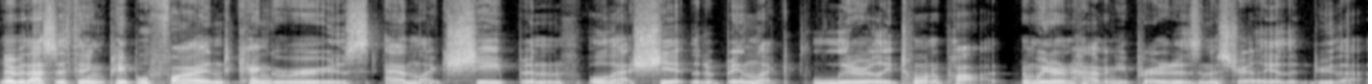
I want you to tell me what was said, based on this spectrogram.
No, but that's the thing. People find kangaroos and like sheep and all that shit that have been like literally torn apart, and we don't have any predators in Australia that do that.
